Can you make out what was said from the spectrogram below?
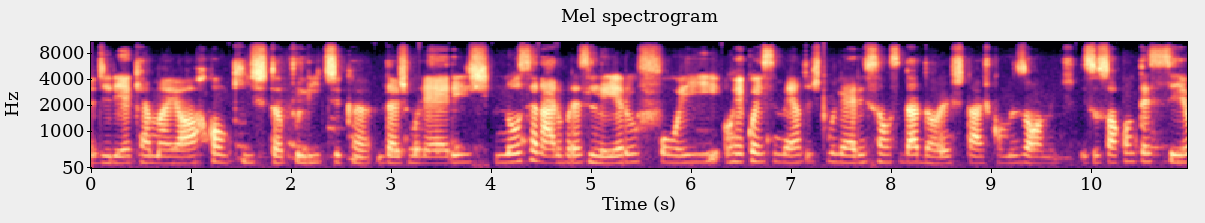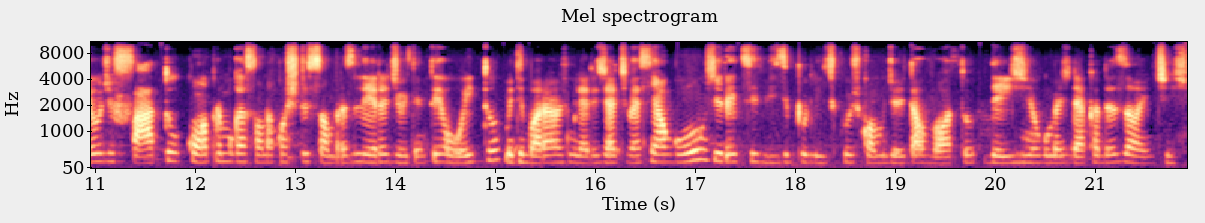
Eu diria que a maior conquista política das mulheres no cenário brasileiro foi o reconhecimento de que mulheres são cidadãs, tais como os homens. Isso só aconteceu de fato com a promulgação da Constituição Brasileira de 88, muito embora as mulheres já tivessem alguns direitos civis e políticos, como direito ao voto, desde algumas décadas antes.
